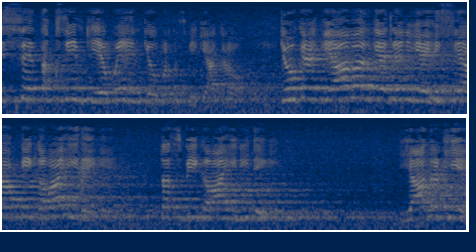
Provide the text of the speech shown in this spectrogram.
حصے تقسیم کیے ہوئے ان کے اوپر تصویر کیا کرو۔ کیونکہ قیامت کے دن یہ حصے آپ کی گواہی دیں گے۔ تصویر گواہی نہیں دے گی۔ یاد رکھیے،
